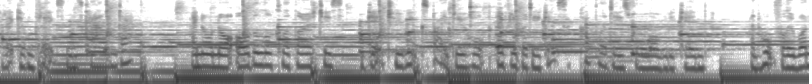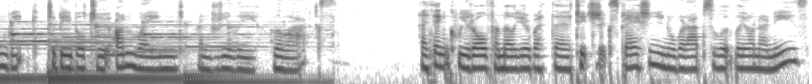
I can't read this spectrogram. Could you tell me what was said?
Curriculum for Excellence calendar. I know not all the local authorities get two weeks, but I do hope everybody gets a couple of days for the long weekend and hopefully one week to be able to unwind and really relax. I think we're all familiar with the teacher expression, you know, we're absolutely on our knees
